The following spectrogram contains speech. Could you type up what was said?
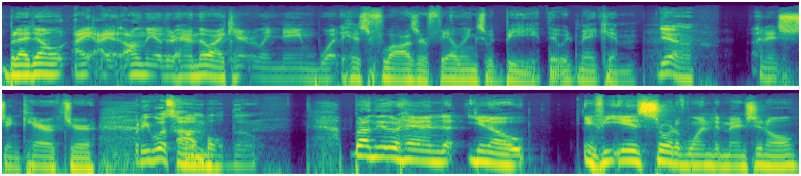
But I don't. I, I. On the other hand, though, I can't really name what his flaws or failings would be that would make him Yeah, an interesting character. but he was Um, humbled though. But on the other hand, you know, if he is sort of one dimensional,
